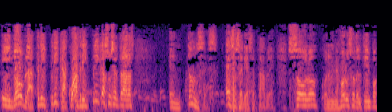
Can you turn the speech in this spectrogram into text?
y dobla, triplica, cuadriplica sus entradas, entonces eso sería aceptable. Solo con el mejor uso del tiempo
